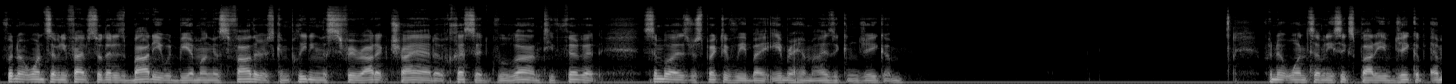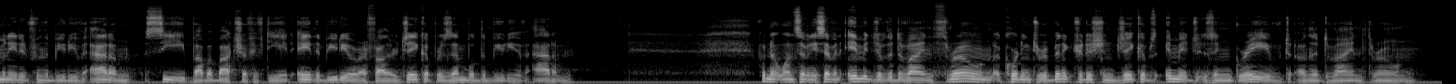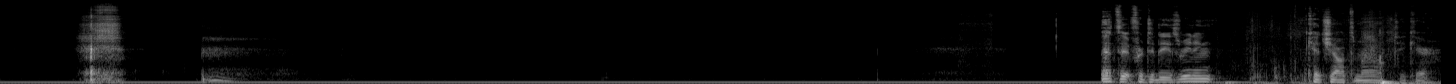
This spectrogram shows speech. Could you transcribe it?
Footnote 175 so that his body would be among his fathers, completing the sefirotic triad of Chesed, Gvura, and Tiferet, symbolized respectively by Abraham, Isaac, and Jacob. Footnote 176 Body of Jacob emanated from the beauty of Adam. See Baba Batra 58a. The beauty of our father Jacob resembled the beauty of Adam. Footnote 177 Image of the divine throne. According to rabbinic tradition, Jacob's image is engraved on the divine throne. That's it for today's reading. Catch y'all tomorrow. Take care.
